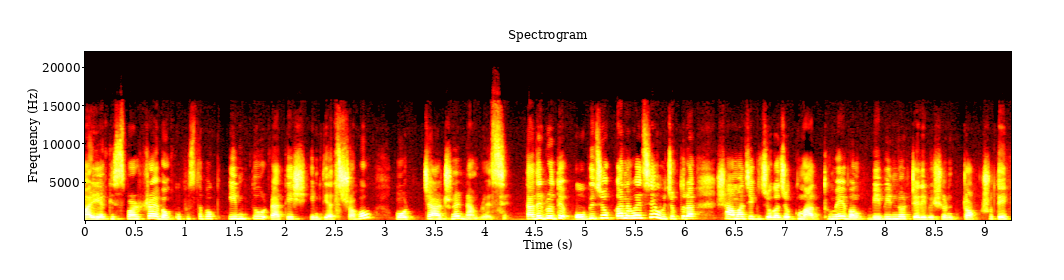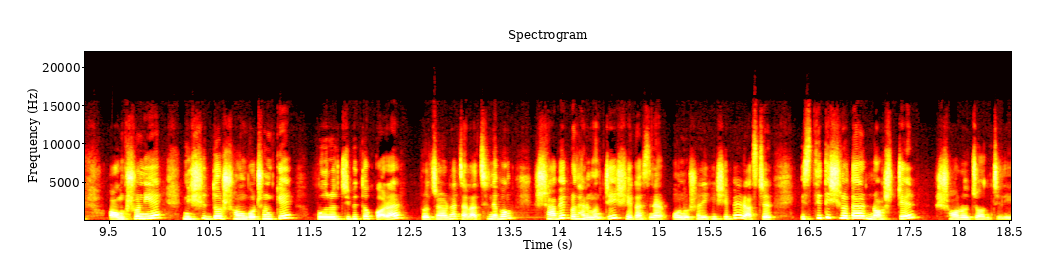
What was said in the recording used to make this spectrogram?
মারিয়া কিসপার্টরা এবং উপস্থাপক ইমতু রাতিশ ইমতিয়াজ সহ মোট চারজনের নাম রয়েছে তাদের বিরুদ্ধে অভিযোগ আনা হয়েছে অভিযুক্তরা সামাজিক যোগাযোগ মাধ্যমে এবং বিভিন্ন টেলিভিশন টক শোতে অংশ নিয়ে নিষিদ্ধ সংগঠনকে পুনরুজ্জীবিত করার প্রচারণা চালাচ্ছেন এবং সাবেক প্রধানমন্ত্রী শেখ হাসিনার অনুসারী হিসেবে রাষ্ট্রের স্থিতিশীলতা নষ্টের ষড়যন্ত্রে।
